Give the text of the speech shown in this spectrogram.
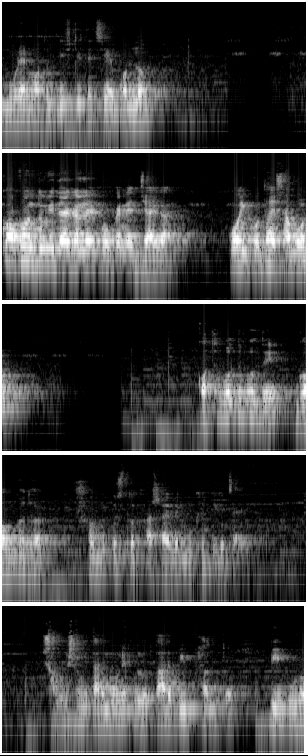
মুড়ের মতো দৃষ্টিতে চেয়ে বলল কখন তুমি দেখালে কোকেনের জায়গা? কই কোথায় সাবল কথা বলতে বলতে গঙ্গাধর সম্মুখস্থ খা সাহেবের মুখের দিকে চাইল সঙ্গে সঙ্গে তার মনে হলো তার বিভ্রান্ত, বিমূঢ়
